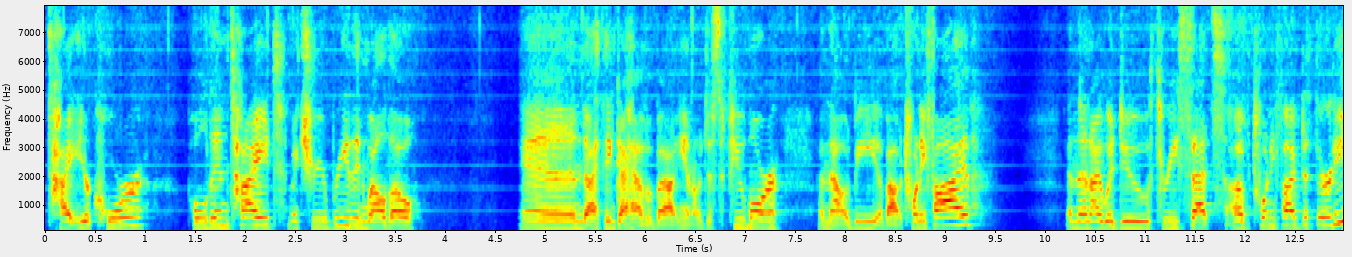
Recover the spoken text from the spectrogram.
tight your core pulled in tight. Make sure you're breathing well though. And I think I have about, you know, just a few more, and that would be about 25. And then I would do three sets of 25 to 30.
